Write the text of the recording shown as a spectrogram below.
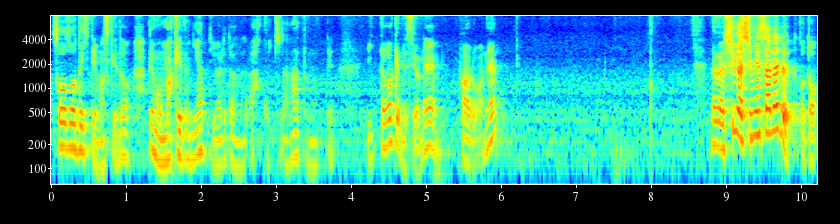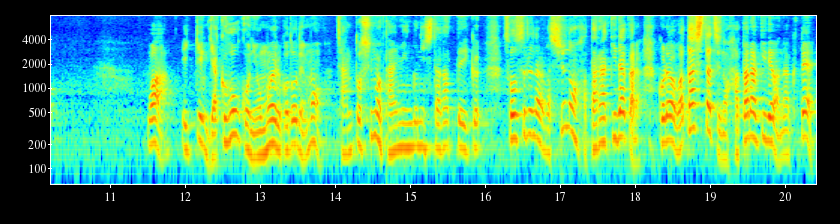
想像できてますけどでもマケドニアって言われたのであこっちだなと思って行ったわけですよねパウロはね。だから主が示されること。は一見逆方向に思えることでもちゃんと主のタイミングに従っていく。そうするならば主の働きだから。これは私たちの働きではなくて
